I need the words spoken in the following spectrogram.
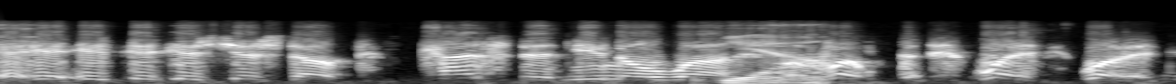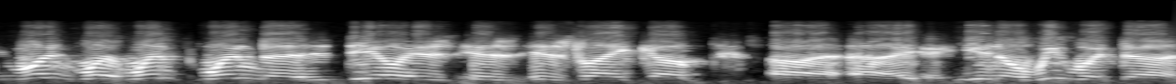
it, it, it is just uh, constant, you know. Uh, Yeah. What, what, what, one, one, one, one uh, deal is is is like, uh, uh, uh, you know, we would. Uh,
